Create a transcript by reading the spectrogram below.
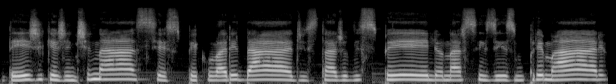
desde que a gente nasce, especularidade, estágio do espelho, narcisismo primário,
